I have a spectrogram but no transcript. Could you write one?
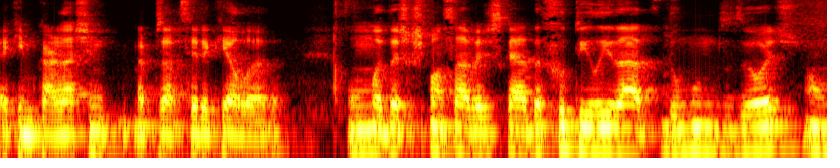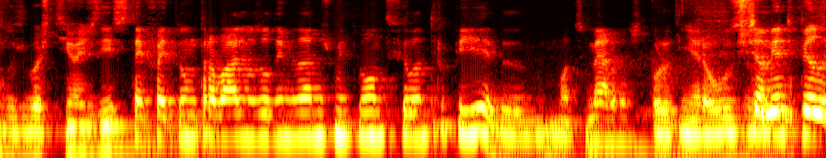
A Kim Kardashian, apesar de ser aquela uma das responsáveis se calhar, da futilidade do mundo de hoje, um dos bastiões disso, tem feito um trabalho nos últimos anos muito bom de filantropia, de um monte de merdas, de pôr o dinheiro ao uso. Especialmente, pela,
